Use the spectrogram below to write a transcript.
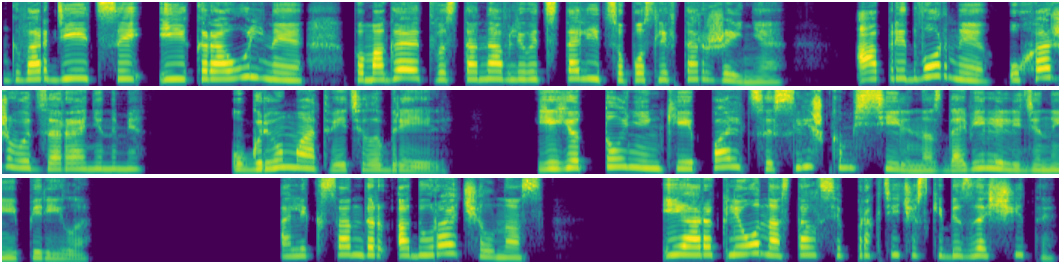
Гвардейцы и караульные помогают восстанавливать столицу после вторжения, а придворные ухаживают за ранеными. Угрюмо ответила Бриэль. Ее тоненькие пальцы слишком сильно сдавили ледяные перила. Александр одурачил нас, и Араклеон остался практически без защиты.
